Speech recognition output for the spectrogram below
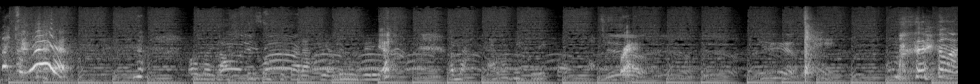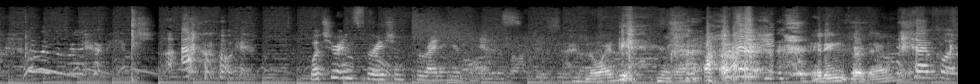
That's a wrap. oh my gosh, please don't that at the end of the video. I'm not, that would be great though. That's a wrap. Okay. Oh my god. That was really hurt. Ow, okay. What's your inspiration for writing your vignettes? I have no idea. Hitting for them. I'm going,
